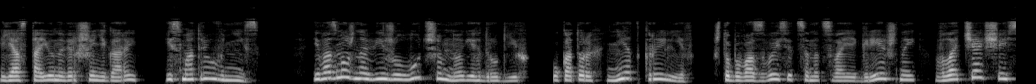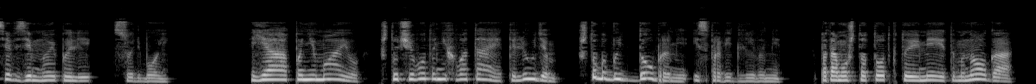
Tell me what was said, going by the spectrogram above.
Я стою на вершине горы и смотрю вниз, и, возможно, вижу лучше многих других, у которых нет крыльев, чтобы возвыситься над своей грешной, влачащейся в земной пыли судьбой. Я понимаю, что чего-то не хватает людям, чтобы быть добрыми и справедливыми, потому что тот, кто имеет много,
